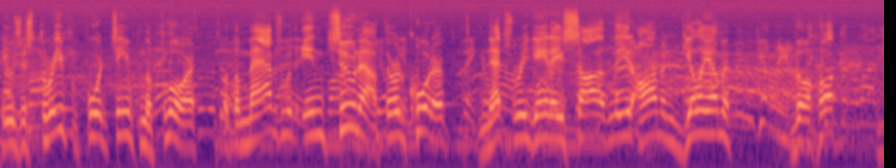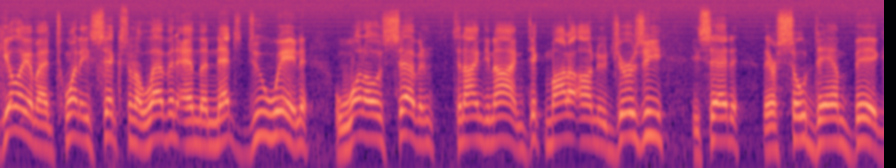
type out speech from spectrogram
He was just three for 14 from the floor. But the Mavs within two now. Third quarter. Nets regain a solid lead. Armon Gilliam, the hook. Gilliam had 26 and 11, and the Nets do win 107 to 99. Dick Motta on New Jersey. He said they're so damn big.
